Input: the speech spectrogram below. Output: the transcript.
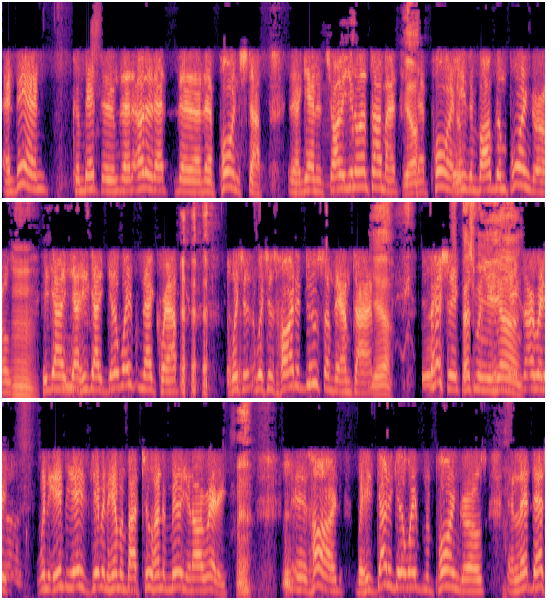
and then commit to that other that that, that porn stuff. Again, Charlie, you know what I'm talking about? Yeah. That porn. He's involved in porn girls. Mm. He got got he got to get away from that crap, which is which is hard to do some damn time. Yeah. Especially Especially when you're young. Already when the NBA's giving him about two hundred million already. it's hard, but he's got to get away from the porn girls and let that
